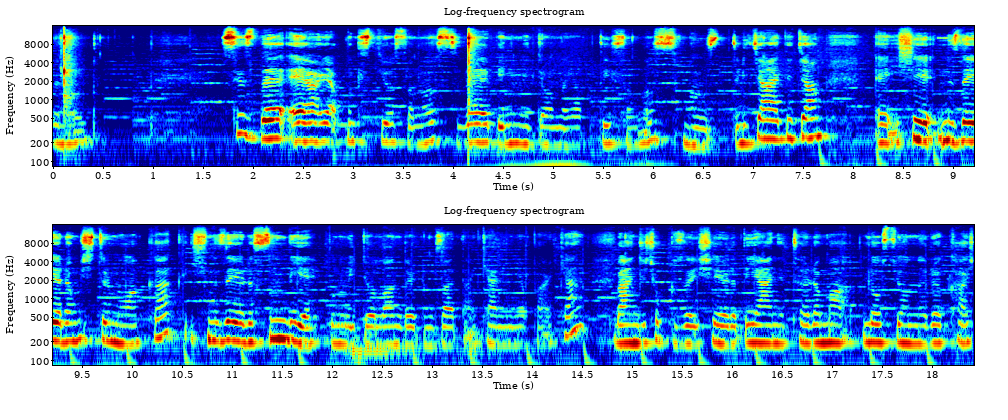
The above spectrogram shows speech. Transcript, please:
Güzel oldu. Siz de eğer yapmak istiyorsanız ve benim videomla yaptıysanız manızı rica edeceğim. E, işinize yaramıştır muhakkak. İşinize yarasın diye bunu videolandırdım zaten kendim yaparken. Bence çok güzel işe yaradı. Yani tarama losyonları, kaş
